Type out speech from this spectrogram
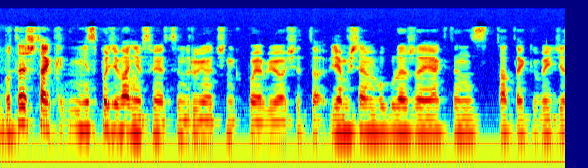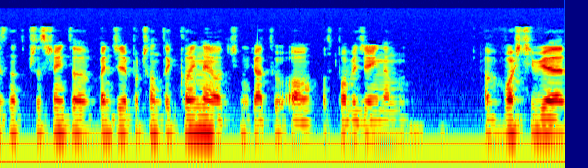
Bo też tak niespodziewanie w sumie w tym drugim odcinku pojawiło się to. Ja myślałem w ogóle, że jak ten statek wyjdzie z nadprzestrzeni, to będzie początek kolejnego odcinka. Tu o, odpowiedzieli nam, a właściwie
